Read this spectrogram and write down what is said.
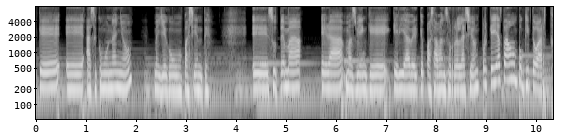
que eh, hace como un año me llegó un paciente. Eh, su tema era más bien que quería ver qué pasaba en su relación porque ya estaba un poquito harto.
